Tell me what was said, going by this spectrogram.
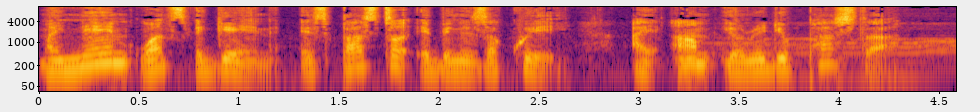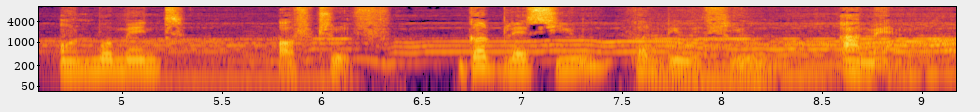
My name, once again, is Pastor Ebenezer Kwe. I am your radio pastor on Moment of Truth. God bless you. God be with you. Amen.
